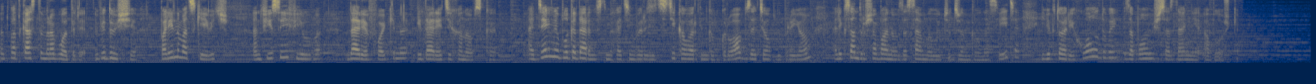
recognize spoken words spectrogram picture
Над подкастом работали ведущие Полина Мацкевич, Анфиса Ефимова, Дарья Фокина и Дарья Тихановская. Отдельную благодарность мы хотим выразить сети коворкингов Груап за теплый прием, Александру Шабанову за самый лучший джингл на свете и Виктории Холодовой за помощь в создании обложки.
